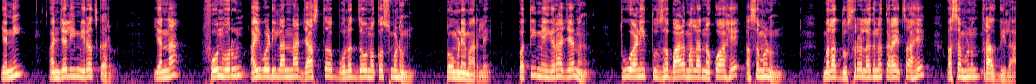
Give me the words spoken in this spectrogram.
यांनी अंजली मिरजकर यांना फोनवरून आईवडिलांना जास्त बोलत जाऊ नकोस म्हणून टोमणे मारले. पती मेघराज यानं तू आणि तुझं बाळ मला नको आहे असं म्हणून मला दुसरं लग्न करायचं आहे असं म्हणून त्रास दिला.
